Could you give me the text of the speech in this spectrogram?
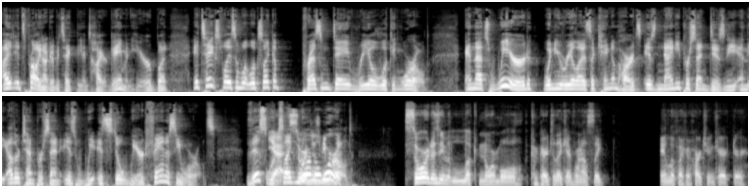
it's probably not going to be take the entire game in here, but it takes place in what looks like a present day real looking world. And that's weird when you realize that Kingdom Hearts is 90% Disney and the other 10% is we- is still weird fantasy worlds. This looks Yeah, like Sora normal doesn't look- world. Sora doesn't even look normal compared to like everyone else. Like they look like a cartoon character.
